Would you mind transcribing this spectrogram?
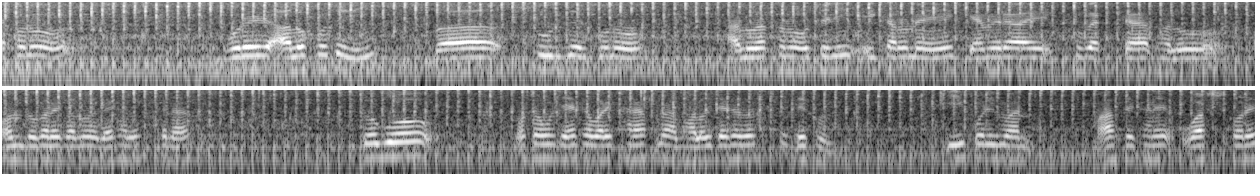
এখনও ভোরের আলো ফোটেনি বা সূর্যের কোনো আলো এখনও ওঠেনি। এই কারণে ক্যামেরায় খুব একটা ভালো অন্ধকারের কারণে দেখা যাচ্ছে না। তবুও মোটামুটি একেবারে খারাপ না, ভালোই দেখা যাচ্ছে। দেখুন, কি পরিমাণ মাছ এখানে ওয়াশ করে।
